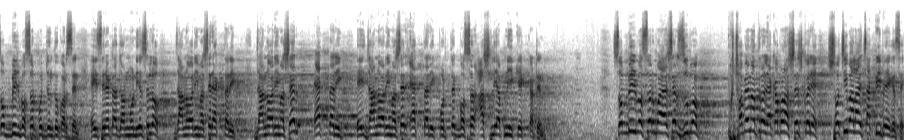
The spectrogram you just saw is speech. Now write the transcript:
চব্বিশ বছর পর্যন্ত করছেন। এই ছেলেটা জন্ম নিয়েছিল জানুয়ারি মাসের এক তারিখ। জানুয়ারি মাসের এক তারিখ, এই জানুয়ারি মাসের এক তারিখ, প্রত্যেক বছর আসলে আপনি কেক কাটেন। চব্বিশ বছর বয়সের যুবক সবেমাত্র লেখাপড়া শেষ করে সচিবালয় চাকরি পেয়ে গেছে।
